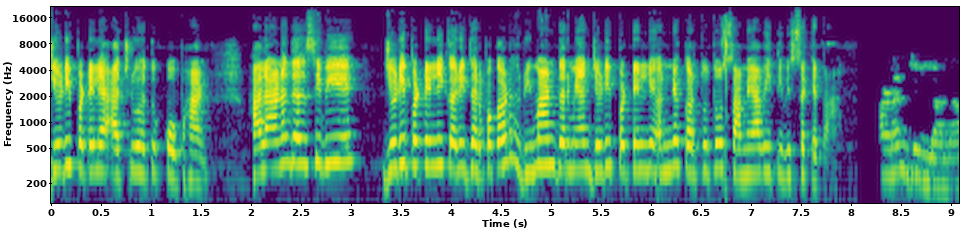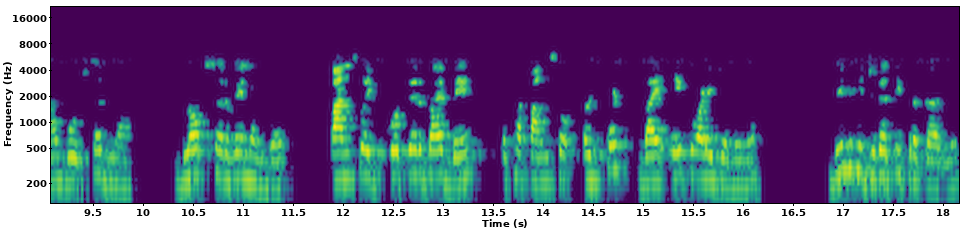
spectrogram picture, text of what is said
જેડી પટેલે આચર્યું હતું કૌભાંડ. હાલ આણંદ એલસીબીએ જેડી પટેલની કરી ધરપકડ. રિમાન્ડ દરમિયાન જેડી પટેલની અન્ય કરતૂતો સામે આવી તેવી શક્યતા. આણંદ જિલ્લાના બોરસદના બ્લોક સર્વે નંબર પાંચસો એકોતેર બાય બે તથા પાંચસો અડસઠ બાય એક વાળી જમીનો બિનહિજરતી પ્રકારની,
